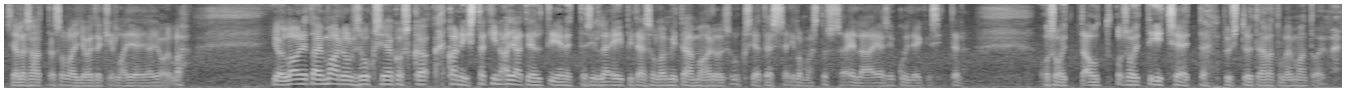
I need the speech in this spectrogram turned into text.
siellä saattaisi olla joitakin lajeja, joilla, joilla on jotain mahdollisuuksia, koska kanistakin ajateltiin, että sillä ei pitäisi olla mitään mahdollisuuksia tässä ilmastossa elää, ja se kuitenkin sitten osoitti itse, että pystyy täällä tulemaan toimeen.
